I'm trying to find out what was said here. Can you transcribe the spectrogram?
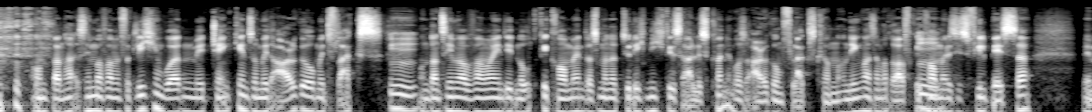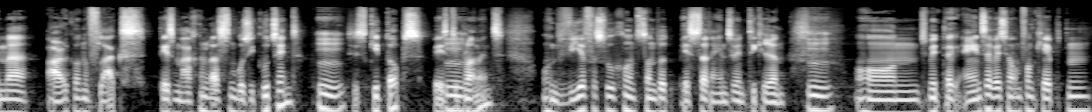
und dann sind wir auf einmal verglichen worden mit Jenkins und mit Argo, mit Flux. Mhm. Und dann sind wir auf einmal in die Not gekommen, dass man natürlich nicht das alles können, was Argo und Flux kann. Und irgendwann sind wir drauf gekommen, mhm. es ist viel besser, wenn wir Argon und Flux das machen lassen, wo sie gut sind. Mhm. Das ist GitOps, Base mhm. Deployments. Und wir versuchen uns dann dort besser rein zu integrieren. Mhm. Und mit der 1er Version von Captain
